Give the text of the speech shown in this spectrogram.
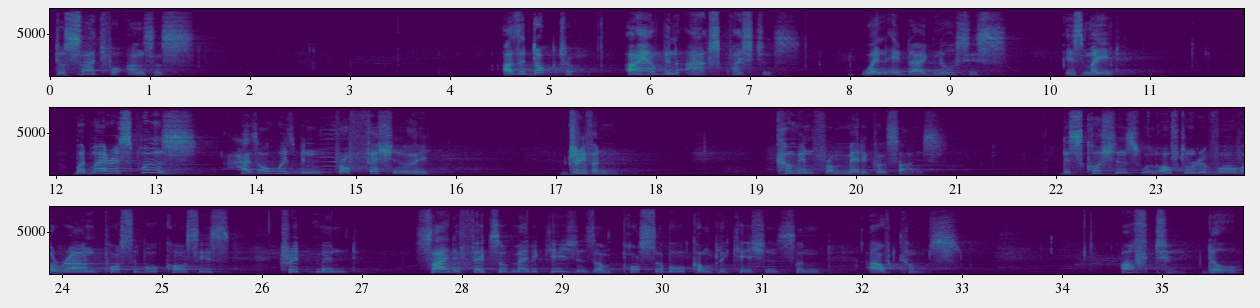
to search for answers. As a doctor, I have been asked questions when a diagnosis is made. But my response has always been professionally driven, coming from medical science. Discussions will often revolve around possible causes, treatment, side effects of medications, and possible complications and outcomes. Often, though,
